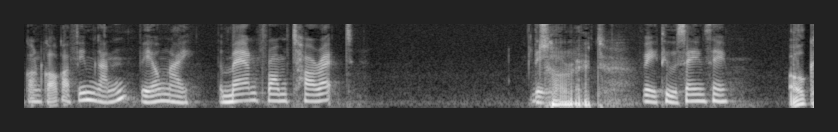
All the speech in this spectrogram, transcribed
còn có cả phim ngắn về ông này The Man from Tourette Để về thử xem xem. Ok.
